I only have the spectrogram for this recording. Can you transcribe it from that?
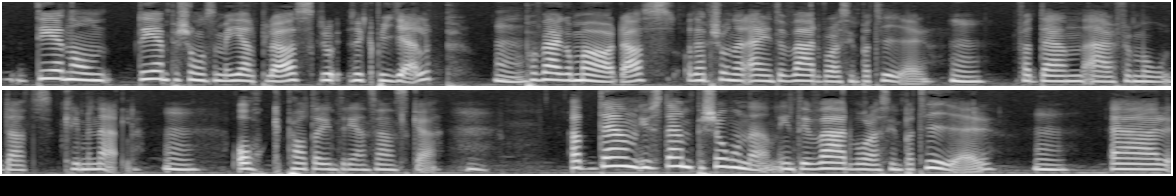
det är, någon, det är en person som är hjälplös, trycker på hjälp, mm. på väg att mördas och den personen är inte värd våra sympatier. Mm. För att den är förmodat kriminell. Mm. Och pratar inte ren svenska. Mm. Att den, just den personen inte är värd våra sympatier mm. är,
